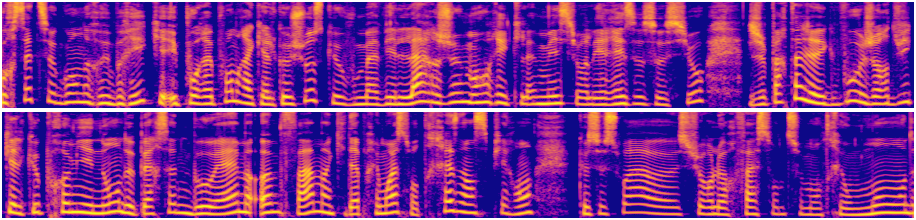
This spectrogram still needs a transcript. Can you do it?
Pour cette seconde rubrique et pour répondre à quelque chose que vous m'avez largement réclamé sur les réseaux sociaux, je partage avec vous aujourd'hui quelques premiers noms de personnes bohèmes, hommes, femmes, hein, qui d'après moi sont très inspirants, que ce soit euh, sur leur façon de se montrer au monde,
